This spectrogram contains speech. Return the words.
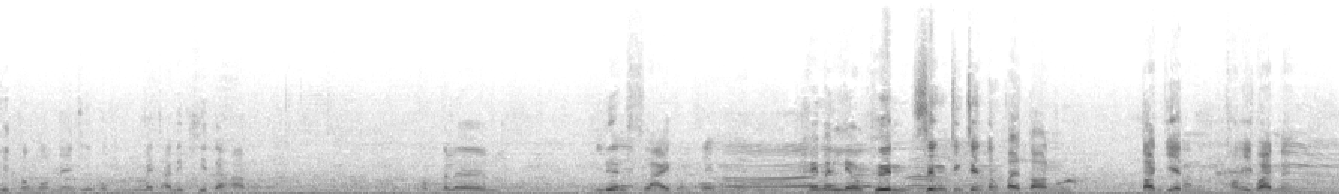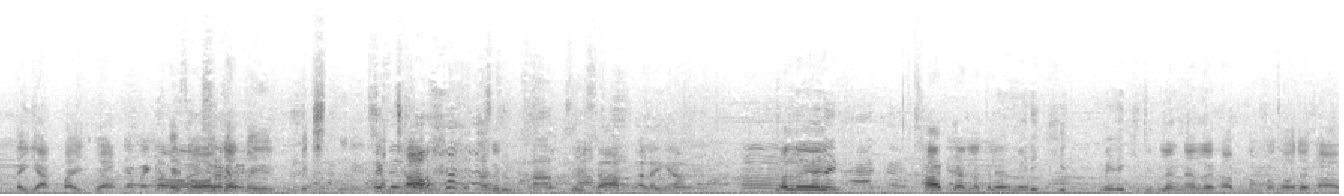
ผิดของผมเองที่ผมไม่ทันได้คิดนะครับ ผมก็เลยเลื่อนไฟลท์ของผมให้มันเร็วขึ้น ซึ่งจริง ๆ ต้องไปตอนตอนเย็นของอีกวันหนึ่ง แต่อยากไปแบบไปก่อนอยากไปไปช้ำๆซึมซับซึมซับอะไรเงี้ยก็เลยคาดกันคาดกันแล้วก็เลยไม่ได้คิดไม่ได้คิดถึงเรื่องนั้นเลยครับ ต้องขอโทษด้วยครับ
